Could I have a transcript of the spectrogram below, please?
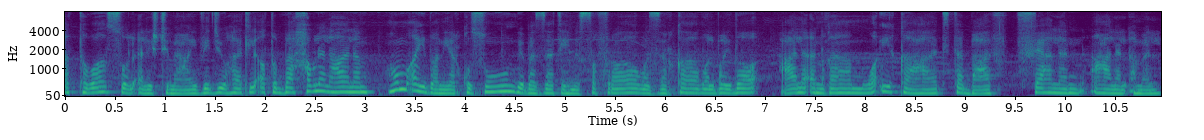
التواصل الاجتماعي فيديوهات لأطباء حول العالم هم أيضا يرقصون ببزاتهم الصفراء والزرقاء والبيضاء على أنغام وإيقاعات تبعث فعلا على الأمل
